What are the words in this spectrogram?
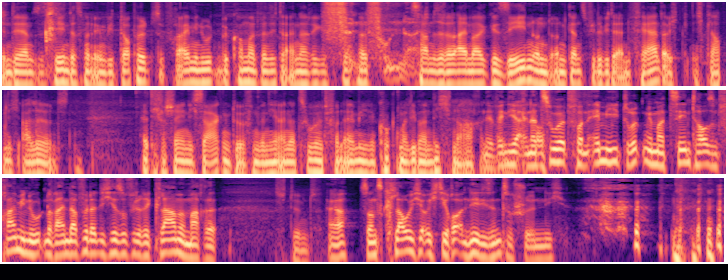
in dem System, dass man irgendwie doppelt Freiminuten bekommen hat, wenn sich da einer registriert hat. 500. Das haben sie dann einmal gesehen und, und ganz viele wieder entfernt, aber ich, ich glaube nicht alle. Und hätte ich wahrscheinlich nicht sagen dürfen, wenn hier einer zuhört von Emmy, dann guckt mal lieber nicht nach. Ne, wenn hier einer zuhört von Emmy, drück mir mal 10.000 Freiminuten rein dafür, dass ich hier so viel Reklame mache. Stimmt. Ja, sonst klaue ich euch die Ro Nee, die sind so schön nicht.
